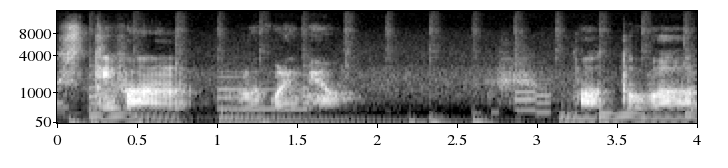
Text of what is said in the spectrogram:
ステファンまあこれ見よう。あとは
